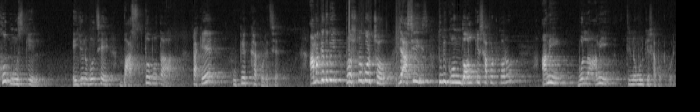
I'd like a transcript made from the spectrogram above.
খুব মুশকিল। এই জন্য বলছে, বাস্তবতাটাকে উপেক্ষা করেছে। আমাকে তুমি প্রশ্ন করছ যে আশিস, তুমি কোন দলকে সাপোর্ট করো? আমি বললাম, আমি তৃণমূলকে সাপোর্ট করি।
